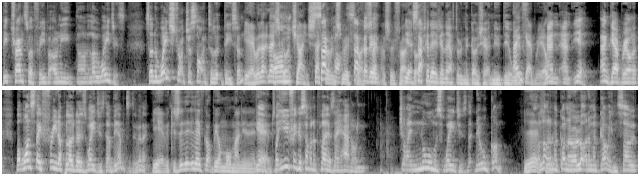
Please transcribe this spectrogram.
Big transfer fee, but only uh, low wages. So the wage structure's starting to look decent. Yeah, well, that, that's got to Um, change. Saka, and Smith Saka, Rowe. they're- Saka and Smith Rowe. Yeah, got to Saka, change. they're going to have to negotiate a new deal And with. Gabriel. And, and yeah, and Gabriel. But once they've freed up a load of those wages, they'll be able to do, it? Yeah, because they- they've got to be on more money than Yeah, everyone. but you think of some of the players they had on ginormous wages, that they're all gone. Yeah, a lot so- of them are gone, or a lot of them are going. So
